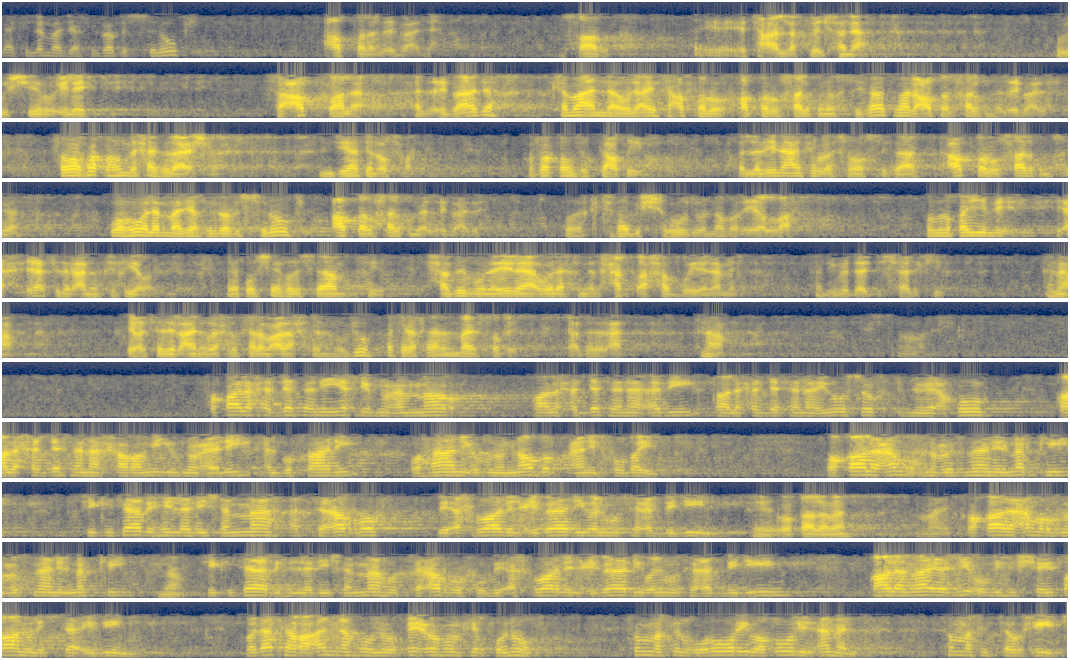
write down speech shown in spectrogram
لكن لما جاء في باب السلوك عطل العبادة صار يتعلق بالفناء ويشير إليه. فعطل العبادة كما أن أولئك عطلوا عطلوا الخالق من الصفات وهذا عطل الخالق من العبادة. فوافقهم من حيث لا يشعر من جهة أخرى. وفقهم في التعطيل. الذين أنكروا الأسماء والصفات عطلوا الخالق من الصفات. وهو لما جاء في باب السلوك عطل الخالق من العبادة. واكتفى بالشهود والنظر إلى الله. وابن القيم يعتذر عنه كثيرا. يقول شيخ الإسلام في حبيبنا إلينا ولكن الحق أحب إلينا منه. في مدارج السالكين. نعم. يعتذر عنه ويحمل الكلام على أحسن الوجوه لكن أحيانا ما يستطيع يعتذر عنه. نعم. فقال حدثني يحيى بن عمار قال حدثنا أبي قال حدثنا يوسف بن يعقوب قال حدثنا حرمي بن علي البخاري وهانئ بن النضر عن الفضيل وقال عمرو بن عثمان المكي في كتابه الذي سماه التعرف بأحوال العباد والمتعبدين إيه، وقال من؟ وقال عمرو بن عثمان المكي نعم. في كتابه الذي سماه التعرف بأحوال العباد والمتعبدين قال ما يجيء به الشيطان للتائبين وذكر أنه يوقعهم في القنوط ثم في الغرور وطول الأمل ثم في التوحيد.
